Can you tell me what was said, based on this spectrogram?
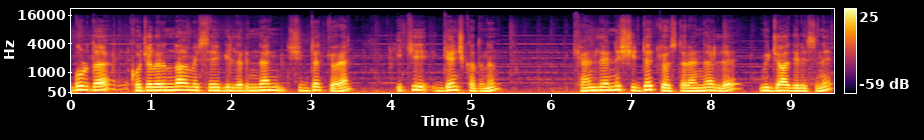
Burada kocalarından ve sevgililerinden şiddet gören iki genç kadının kendilerine şiddet gösterenlerle mücadelesini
